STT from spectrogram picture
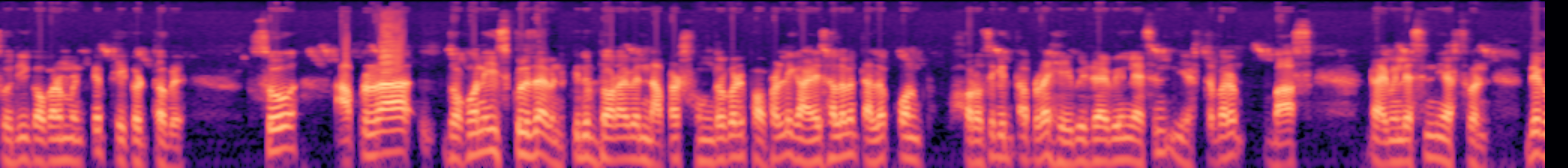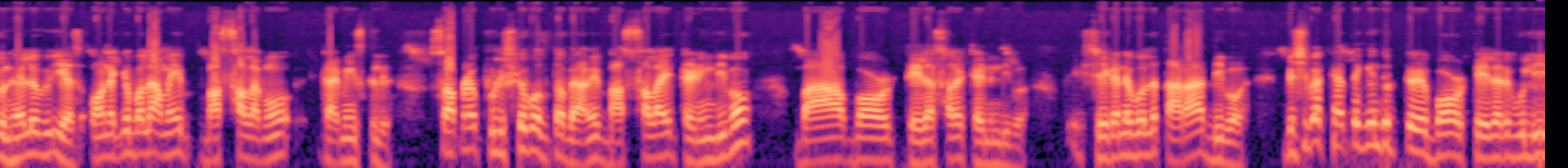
সৌদি গভর্নমেন্টকে পে করতে হবে। সো আপনারা যখনই স্কুলে যাবেন, কিন্তু ডরাবেন না। আপনারা সুন্দর করে প্রপারলি গাড়ি চালাবেন, তাহলে কোন খরচে কিন্তু আপনারা হেভি ড্রাইভিং লাইসেন্স নিয়ে আসতে পারেন বাস ড্রাইভিং লাইসেন্স নিয়ে আসতে পারেন দেখুন হ্যালো ইয়েস অনেকে বলে আমি বাস চালাবো ড্রাইভিং স্কুলে সো আপনারা পুলিশকে বলতে হবে, আমি বাস চালাই ট্রেনিং দিব বা বড় টেলার চালাই ট্রেনিং দিব। সেখানে বললে তারা দিব। বেশিরভাগ ক্ষেত্রে কিন্তু বড় টেলারগুলি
